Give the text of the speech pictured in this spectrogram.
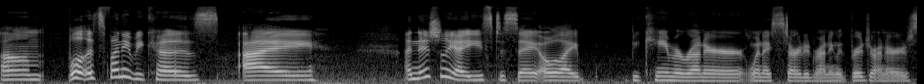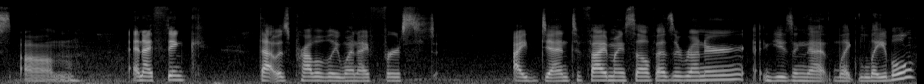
Um, well, it's funny because I initially I used to say, "Oh, I became a runner when I started running with Bridge Runners," um, and I think that was probably when I first identified myself as a runner using that like label.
